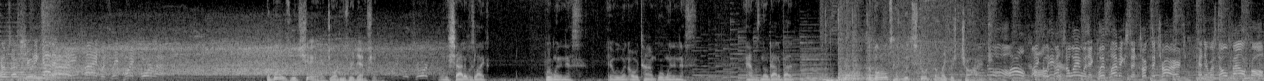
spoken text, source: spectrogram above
Comes up shooting. Got it. Game tied with 3.4 left. The Bulls would share Jordan's redemption. Michael Jordan. When he shot, it was like, we're winning this. You know, we went overtime, we're winning this. And there was no doubt about it. The Bulls had withstood the Lakers' charge. Oh, Michael comes away with it. Cliff Levingston took the charge, and there was no foul called.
